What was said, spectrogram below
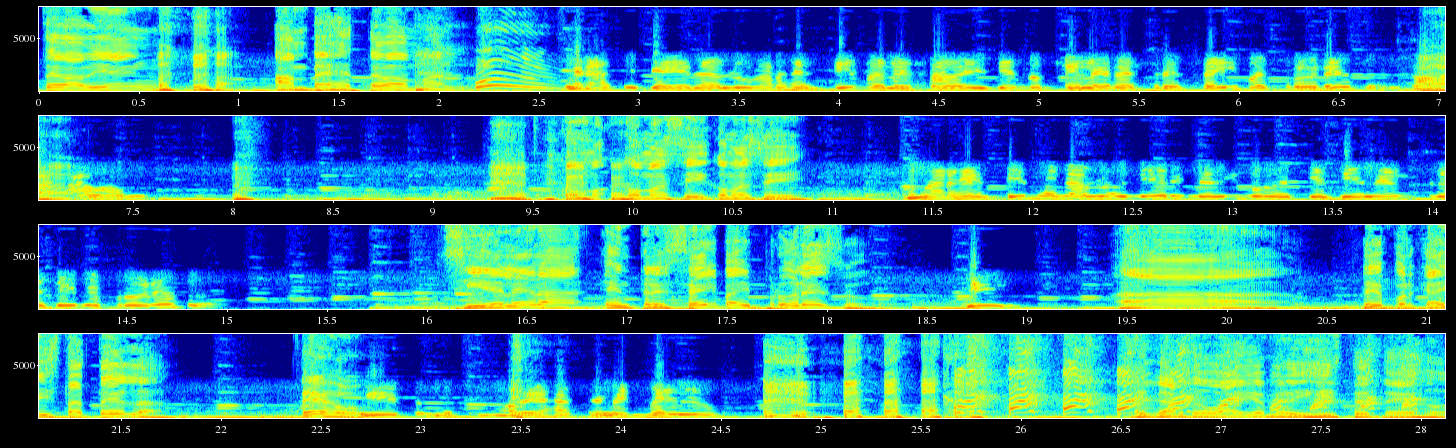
Te va bien, ambés te va mal. Gracias que ayer habló un argentino y le estaba diciendo que él era entre Ceiba y Progreso. No. ¿Cómo, cómo así? ¿Cómo así? Un argentino le habló ayer y le dijo de que si él era entre Ceiba y Progreso. Si él era entre Ceiba y Progreso. Sí. Ah, sí, porque ahí está Tela. Dejo. Sí, pero como déjate en medio. Ricardo Valle me dijiste tejo.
